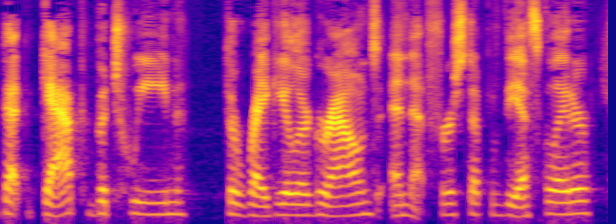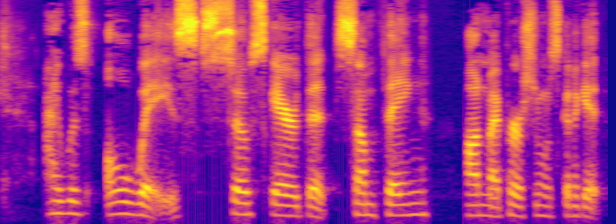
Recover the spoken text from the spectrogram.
that gap between the regular ground and that first step of the escalator, I was always so scared that something on my person was going to get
